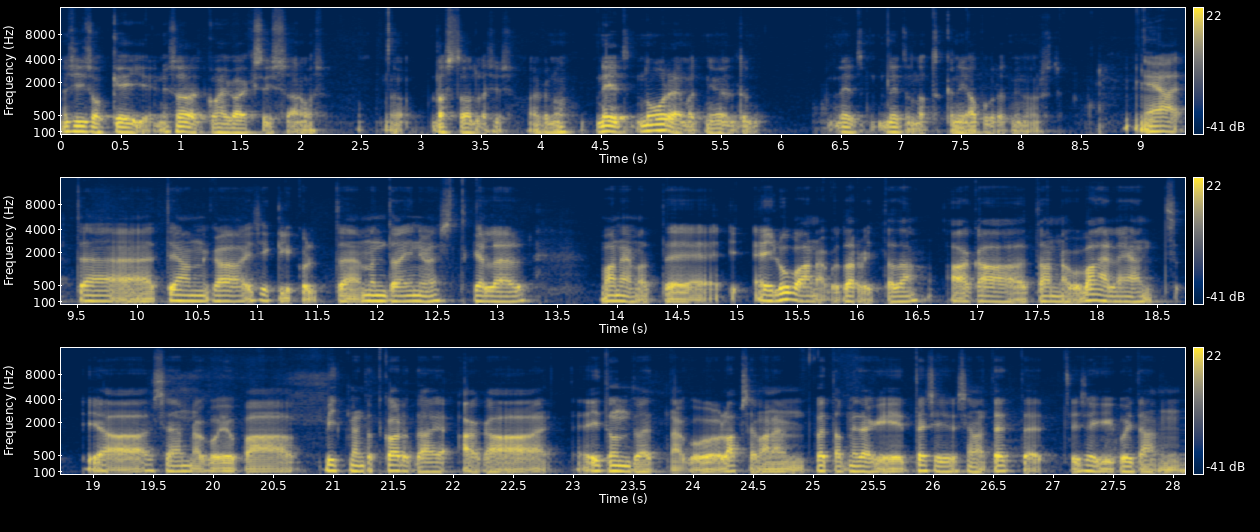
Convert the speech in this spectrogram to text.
no siis okei okay,, on ju, sa oled kohe kaheksateist saamas. no las ta olla siis, aga noh, need nooremad nii-öelda, need, need on natukene jaburad minu arust. ja, et äh, tean ka isiklikult äh, mõnda inimest, kellel vanemad ei, ei luba nagu tarvitada, aga ta on nagu vahele jäänud ja see on nagu juba mitmendat korda, aga ei tundu, et nagu lapsevanem võtab midagi tõsisemat ette, et isegi kui ta on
